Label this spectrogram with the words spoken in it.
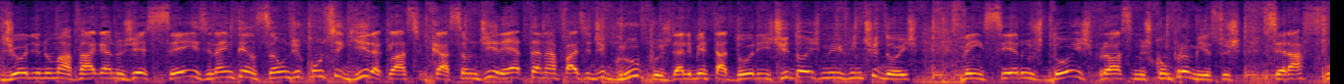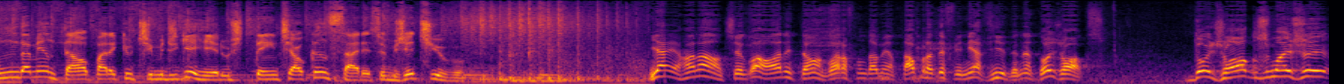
De olho numa vaga no G6 e na intenção de conseguir a classificação direta na fase de grupos da Libertadores de 2022, vencer os dois próximos compromissos será fundamental para que o time de guerreiros tente alcançar esse objetivo. E aí, Ronaldo, chegou a hora então, agora fundamental para definir a vida, né? Dois jogos. Dois jogos, mas é,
